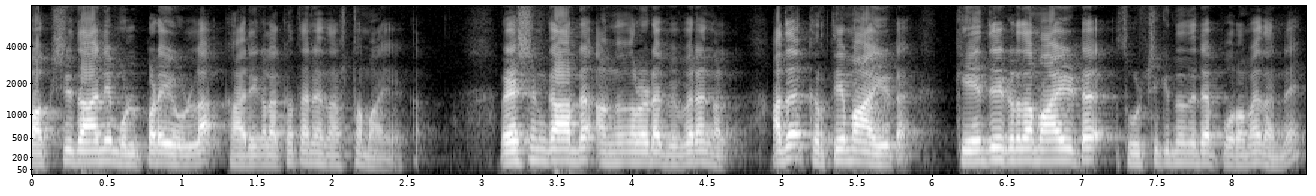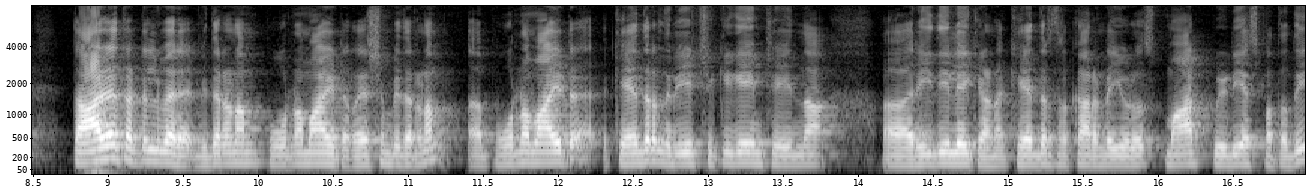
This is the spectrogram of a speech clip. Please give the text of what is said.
ഭക്ഷ്യധാന്യം ഉൾപ്പെടെയുള്ള കാര്യങ്ങളൊക്കെ തന്നെ നഷ്ടമായേക്കാം. റേഷൻ കാർഡ് അംഗങ്ങളുടെ വിവരങ്ങൾ അത് കൃത്യമായിട്ട് കേന്ദ്രീകൃതമായിട്ട് സൂക്ഷിക്കുന്നതിന്റെ പുറമെ തന്നെ താഴെത്തട്ടിൽ വരെ വിതരണം പൂർണമായിട്ട് റേഷൻ വിതരണം പൂർണമായിട്ട് കേന്ദ്രം നിരീക്ഷിക്കുകയും ചെയ്യുന്ന രീതിയിലേക്കാണ് കേന്ദ്ര സർക്കാരിന്റെ ഈ ഒരു സ്മാർട്ട് പി ഡി എസ് പദ്ധതി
